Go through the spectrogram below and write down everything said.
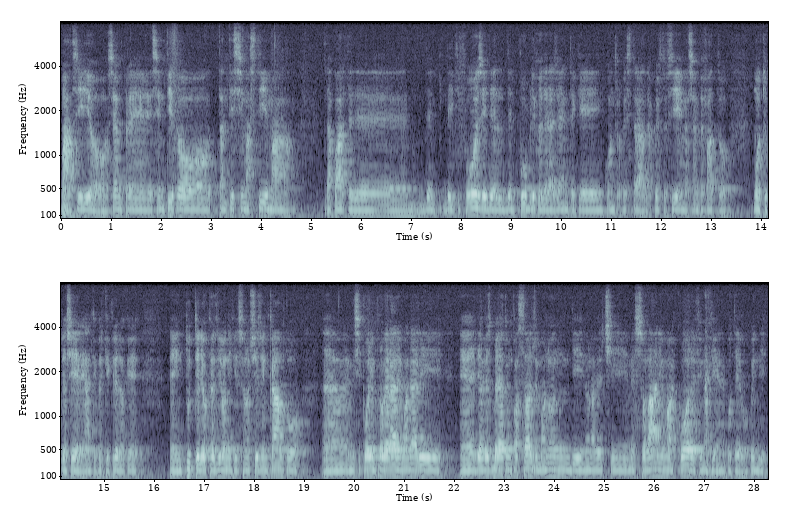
Ma sì, io ho sempre sentito tantissima stima da parte de, de, dei tifosi, del, del, pubblico e della gente che incontro per strada. Questo sì mi ha sempre fatto molto piacere, anche perché credo che eh, in tutte le occasioni che sono sceso in campo eh, mi si può rimproverare magari eh, di aver sbagliato un passaggio, ma non di non averci messo l'anima, il cuore fino a che ne potevo. Quindi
